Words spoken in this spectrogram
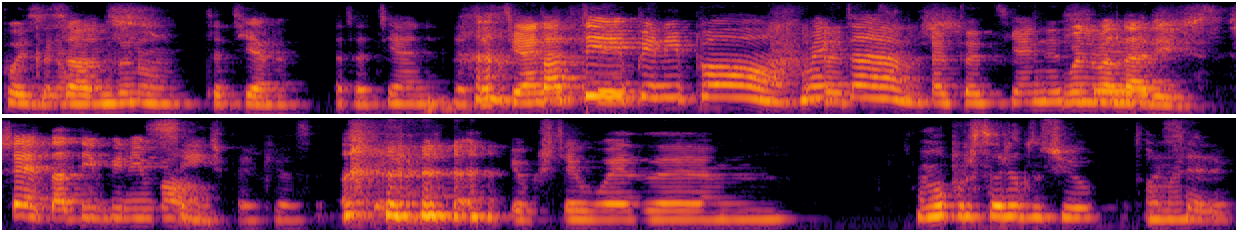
Pois, não exato. do nome. Tatiana. A Tatiana. A Tatiana Tati, fez- Pinipom, como é que estamos? A Tatiana Vou-lhe fez- mandar isto. Che, Tati, Pinipom. Sim, espero que eu seja. eu gostei bué da... Uma professora elogiou A também. sério.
